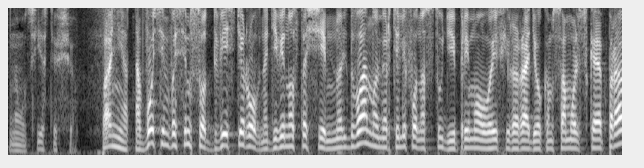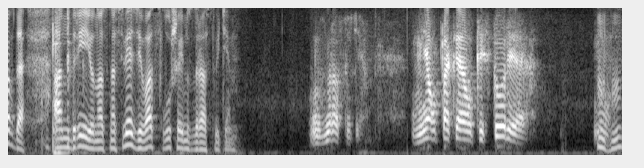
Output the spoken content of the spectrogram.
ну, вот, съест и все. Понятно. 8 800 200 ровно 9702. Номер телефона студии прямого эфира радио «Комсомольская правда». Андрей у нас на связи. Вас слушаем. Здравствуйте. Здравствуйте. У меня вот такая вот история. Ну,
